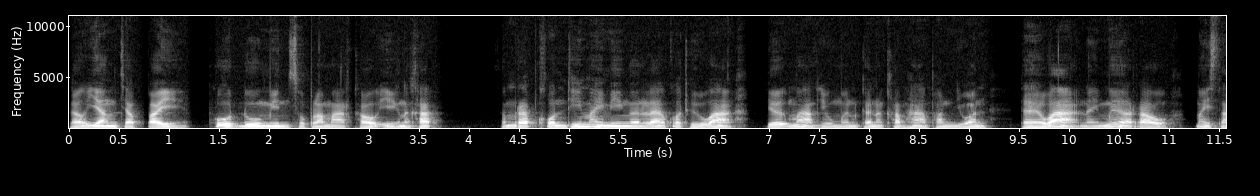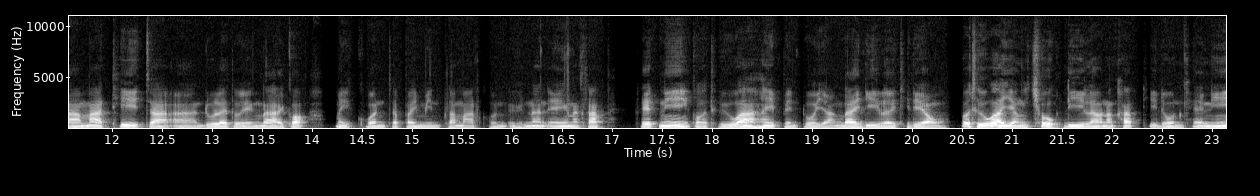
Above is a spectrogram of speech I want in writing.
แล้วยังจะไปพูดดูหมิ่นสบประมาทเขาอีกนะครับสำหรับคนที่ไม่มีเงินแล้วก็ถือว่าเยอะมากอยู่เหมือนกันนะครับ 5,000 หยวน แต่ว่าในเมื่อเราไม่สามารถที่จะดูแลตัวเองได้ก็ ไม่ควรจะไปหมิ่นประมาทคนอื่นนั่นเองนะครับ เคสนี้ก็ถือว่าให้เป็นตัวอย่างได้ดีเลยทีเดียว ก็ถือว่ายังโชคดีแล้วนะครับ ที่โดนแค่นี้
